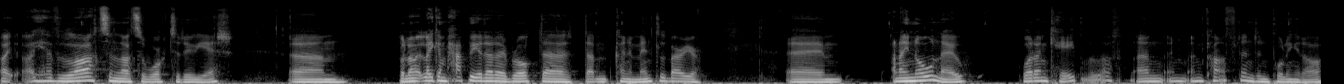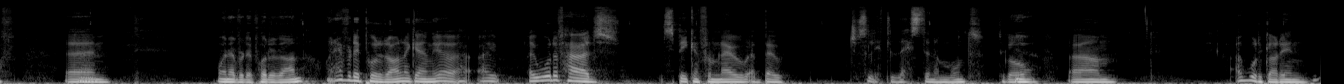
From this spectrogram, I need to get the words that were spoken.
I, I have lots and lots of work to do yet. Um, but I, like I'm happy that I broke that that kind of mental barrier, um, and I know now what I'm capable of, and I'm, I'm confident in pulling it off. Um, Whenever they put it on. Whenever they put it on again, yeah, I I would have had, speaking from now, about just a little less than a month to go. Yeah, Um, I would have got in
